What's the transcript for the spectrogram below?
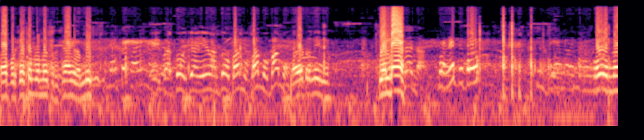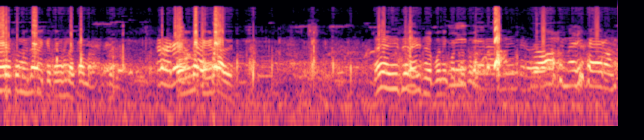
No, porque siempre me trucaron a mí. Dos, ya llevan dos, vamos, vamos, vamos. Va otro niño. ¿Quién va? Ponete vez. Oye, no es recomendable que tengas la cámara. Es una que grabe. Eh, dice, ahí se le pone cuatro. No, si me dijeron.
